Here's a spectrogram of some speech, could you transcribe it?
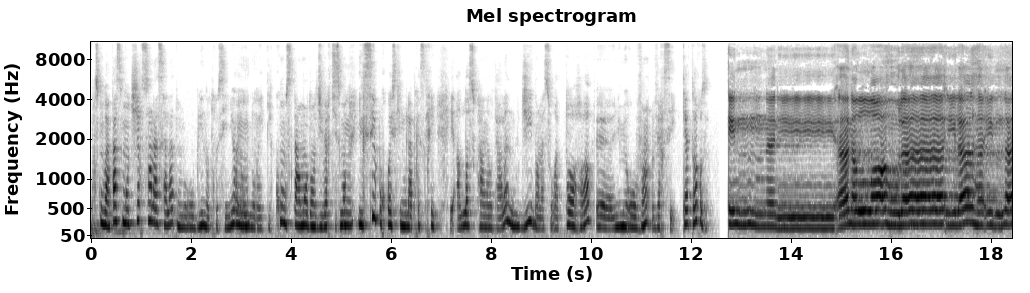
Parce qu'on va pas se mentir, sans la salade, on aurait oublié notre Seigneur et Mhm. on aurait été constamment dans le divertissement. Mhm. Il sait pourquoi est-ce qu'il nous l'a prescrit. Et Allah subhanahu wa ta'ala nous dit dans la sourate Taha, euh, numéro 20, verset 14, إنني أنا الله لا إله إلا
